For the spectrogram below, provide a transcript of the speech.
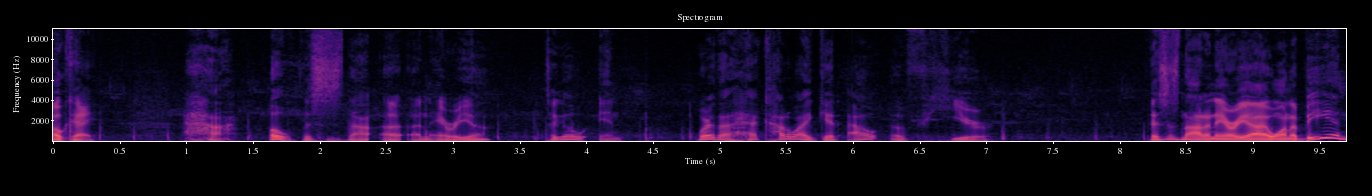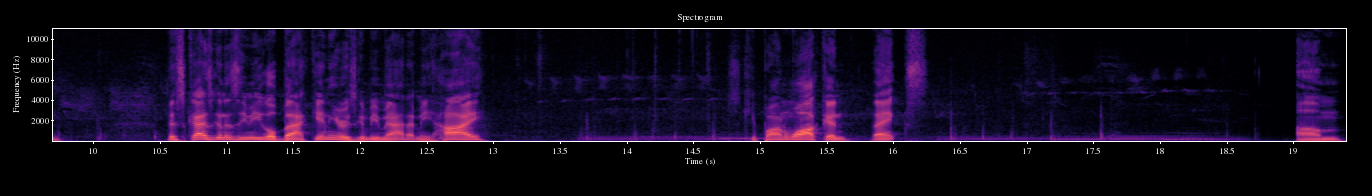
Okay. Huh. Oh, this is not a, an area to go in. Where the heck? How do I get out of here? This is not an area I want to be in. This guy's gonna see me go back in here. He's gonna be mad at me. Hi. Keep on walking. Thanks. Um.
